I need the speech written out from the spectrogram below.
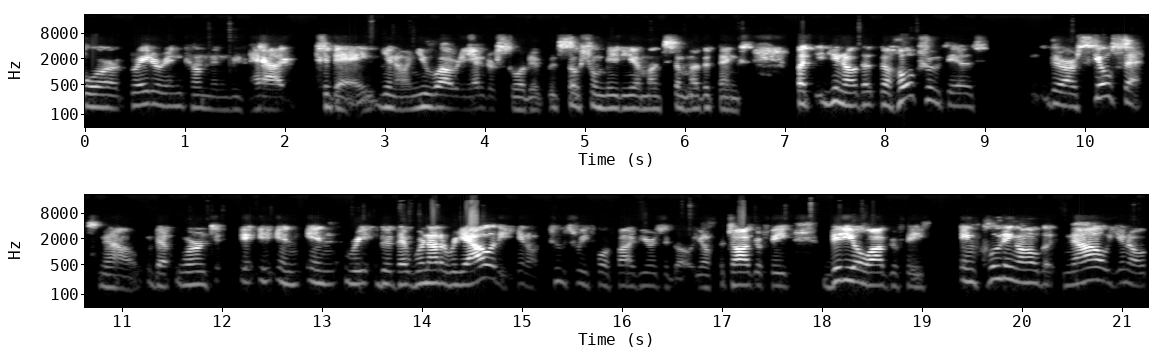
for greater income than we've had today, you know, and you already underscored it with social media amongst some other things. But, you know, the, the whole truth is there are skill sets now that weren't in, in, re, that were not a reality, you know, two, three, four, five years ago, you know, photography, videography, including all the now, you know,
